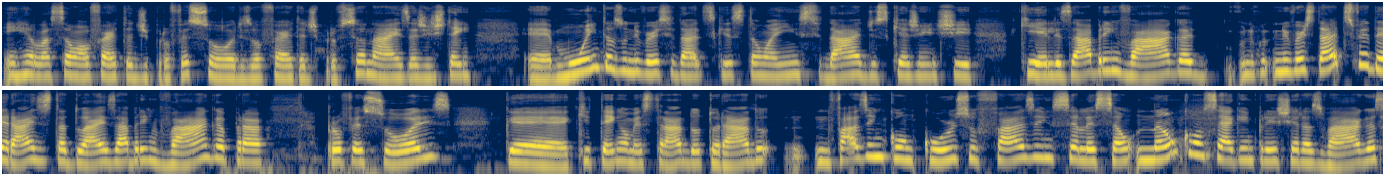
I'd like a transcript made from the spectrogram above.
em relação à oferta de professores, oferta de profissionais. A gente tem é, muitas universidades que estão aí em cidades que a gente, que eles abrem vaga, universidades federais, estaduais abrem vaga para professores é, que tenham mestrado, doutorado, fazem concurso, fazem seleção, não conseguem preencher as vagas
